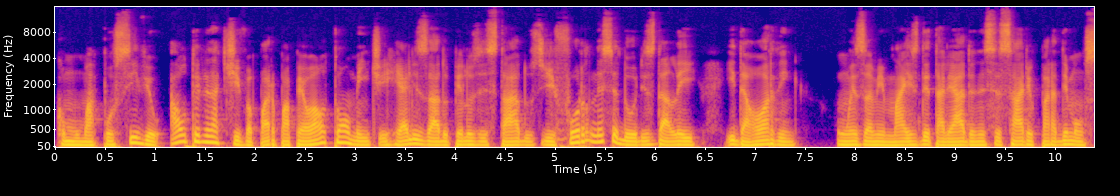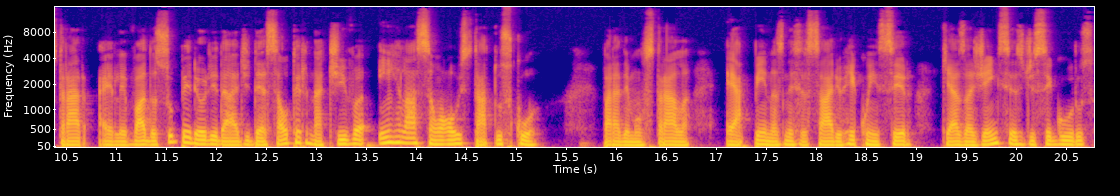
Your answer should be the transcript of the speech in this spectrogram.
como uma possível alternativa para o papel atualmente realizado pelos estados de fornecedores da lei e da ordem, um exame mais detalhado é necessário para demonstrar a elevada superioridade dessa alternativa em relação ao status quo. Para demonstrá-la, é apenas necessário reconhecer que as agências de seguros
